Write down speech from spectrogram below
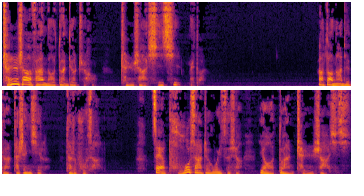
尘沙烦恼断掉之后，尘沙习气没断啊！到哪里断？他升起了，他是菩萨了，在菩萨这个位置上。要断尘沙习气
